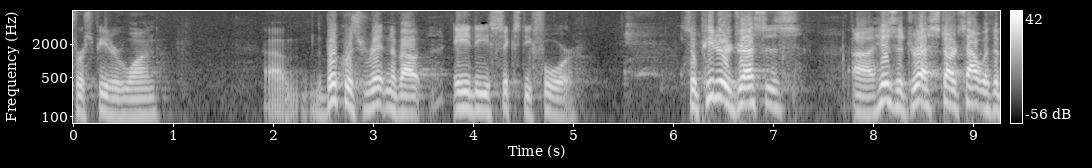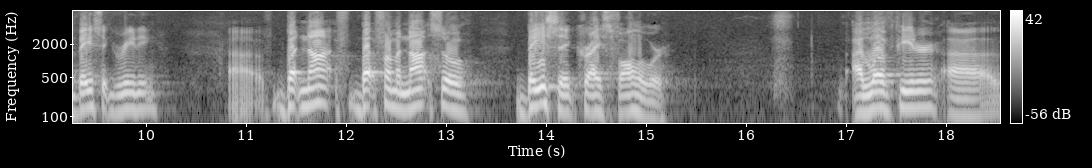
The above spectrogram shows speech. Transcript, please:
1 Peter 1. Um, the book was written about AD 64. So Peter addresses, uh, his address starts out with a basic greeting, uh, but, not, but from a not so basic Christ follower. I love Peter uh,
